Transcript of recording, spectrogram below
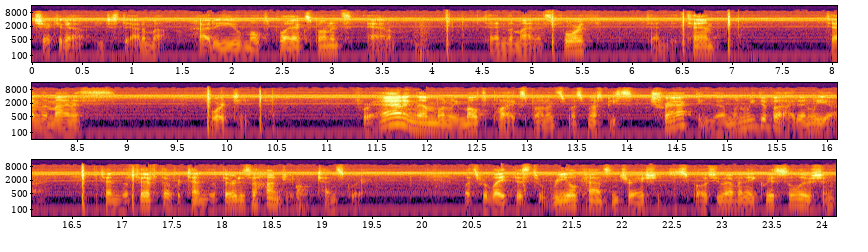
check it out. You just add them up. How do you multiply exponents? Add them. 10 to the minus 4th, 10 to the 10th, 10 to the minus 14th. If we're adding them when we multiply exponents, we must, must be subtracting them when we divide, and we are. 10 to the 5th over 10 to the 3rd is 100, 10 squared. Let's relate this to real concentrations. Suppose you have an aqueous solution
